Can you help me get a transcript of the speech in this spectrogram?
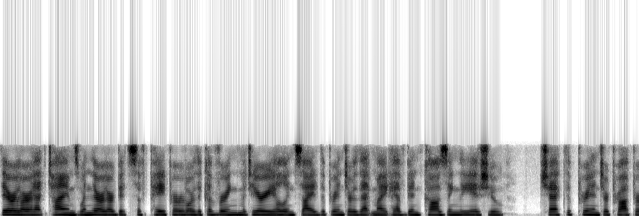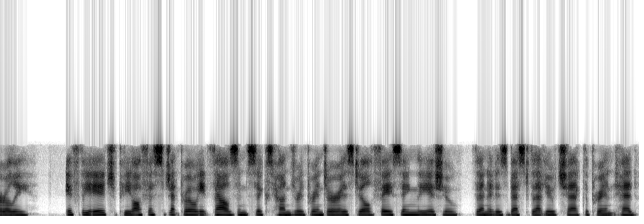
There are at times when there are bits of paper or the covering material inside the printer that might have been causing the issue. Check the printer properly. If the HP OfficeJet Pro 8600 printer is still facing the issue, then it is best that you check the print head.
